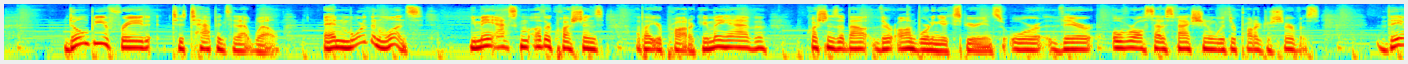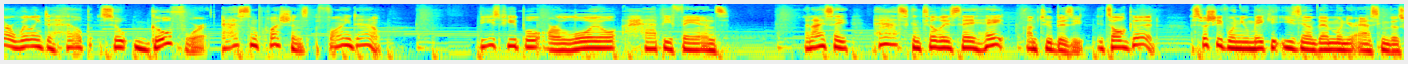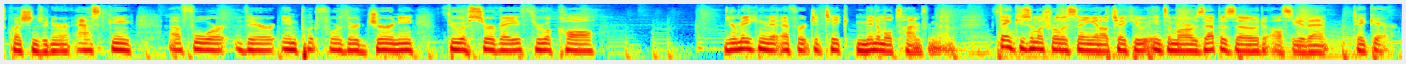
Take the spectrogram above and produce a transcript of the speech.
Don't be afraid to tap into that well. And more than once, you may ask them other questions about your product. You may have questions about their onboarding experience or their overall satisfaction with their product or service. They are willing to help, so go for it. Ask some questions, find out. These people are loyal, happy fans and I say, ask until they say, hey, I'm too busy. It's all good. Especially when you make it easy on them when you're asking those questions, when you're asking uh, for their input for their journey through a survey, through a call. You're making that effort to take minimal time from them. Thank you so much for listening, and I'll check you in tomorrow's episode. I'll see you then. Take care.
